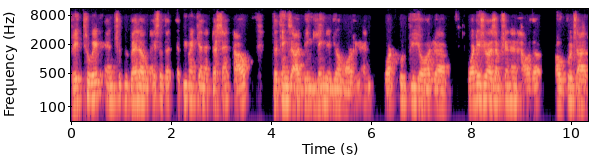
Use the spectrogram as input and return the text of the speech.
break through it and should be well organized so that everyone can understand how the things are being linked in your model and what could be your uh, what is your assumption and how the outputs are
